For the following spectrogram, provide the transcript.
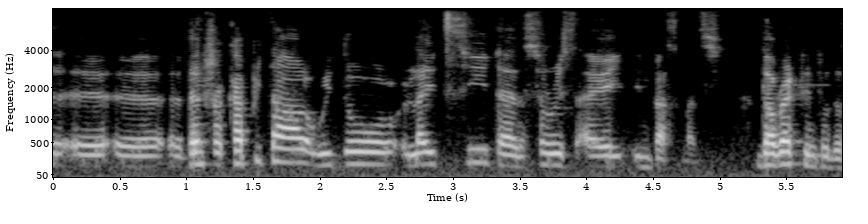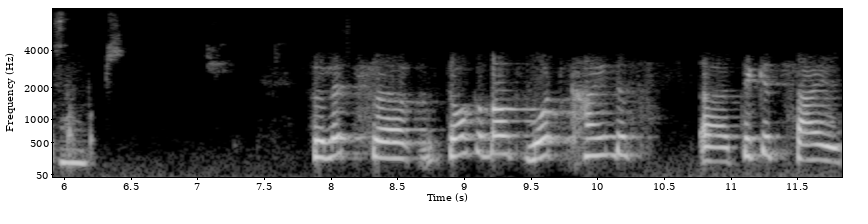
uh, uh, venture capital. We do late seed and Series A investments direct into the startups. So let's uh, talk about what kind of uh, ticket size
